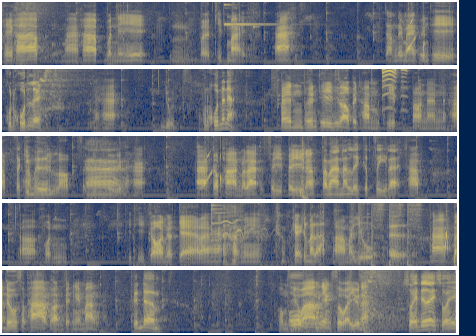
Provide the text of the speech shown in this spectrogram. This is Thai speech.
เคครับ มาครับวันนี้อืมเปิดคลิปใหม่ อะจำได้ไหมพื้นที่คุ้นๆเลย นะฮะ อยู่คุ้นๆนะเนี่ย เป็นพื้นที่ที่เราไปทำคลิปตอนนั้นนะครับสกิมพื้นทำล็อบสกิมอ่า พื้นนะฮะ อะก็ผ่านมาแล้วสี่ปีเนอะ ประมาณนั้นเลยเกือบสี่แล้ว ครับก็คนพิธีกรก็แก่แล้วฮะ ตอนนี้แก่ขึ้นมาแล้ว ตามอายุ เออ อะมาดูสภาพก่อนเป็นไงมั่งพื้นเดิม ผมถือโอ้ว่ามันยังสวยอยู่นะสวยเด้ยสวย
